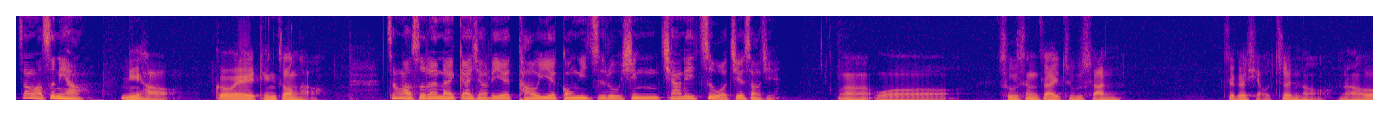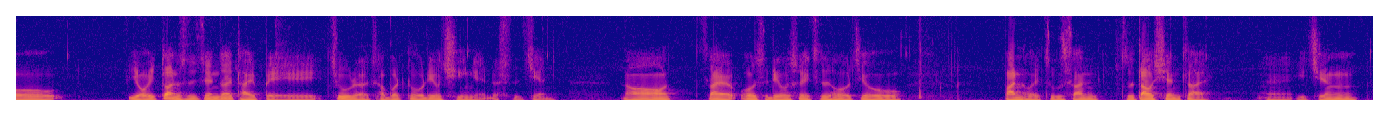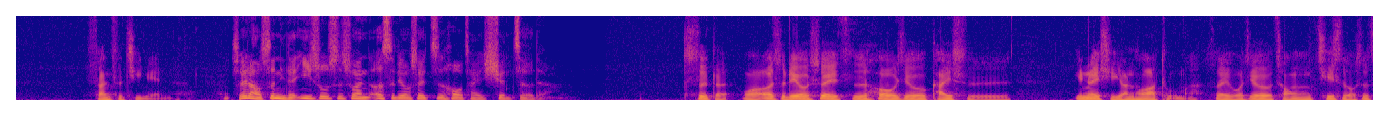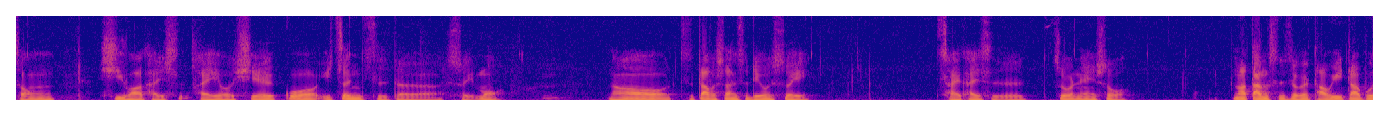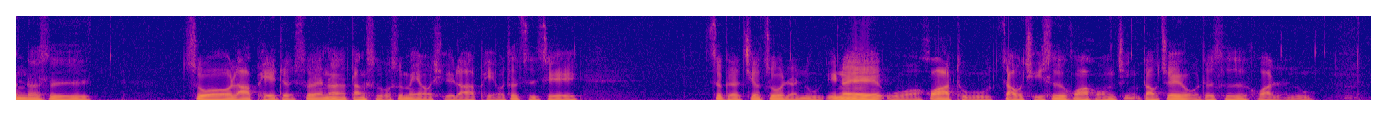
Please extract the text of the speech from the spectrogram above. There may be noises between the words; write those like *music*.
张老师你好，你好，各位听众好。张老师，咱来介绍你的陶艺的工艺之路，先请你自我介绍一下。啊，我出生在竹山这个小镇哦，然后有一段时间在台北住了差不多六七年的时间，然后在二十六岁之后就搬回竹山，直到现在，嗯，已经三十几年了。所以，老师，你的艺术是算二十六岁之后才选择的？是的，我二十六岁之后就开始，因为喜欢画图嘛，所以我就从其实我是从西画开始，还有学过一阵子的水墨，然后直到三十六岁才开始做捏塑。那当时这个陶艺大部分都是。做拉胚的，所以那当时我是没有学拉胚，我就直接这个就做人物，因为我画图早期是画风景，到最后我都是画人物，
